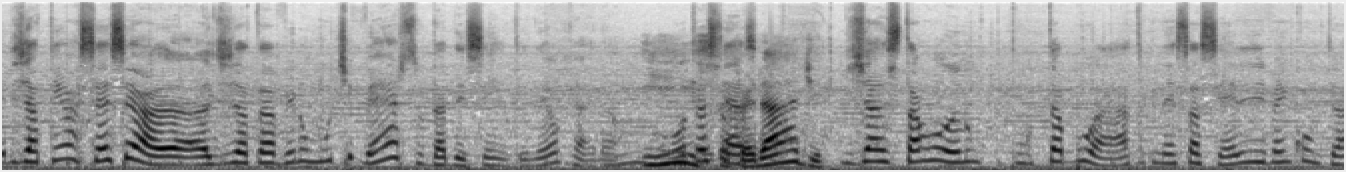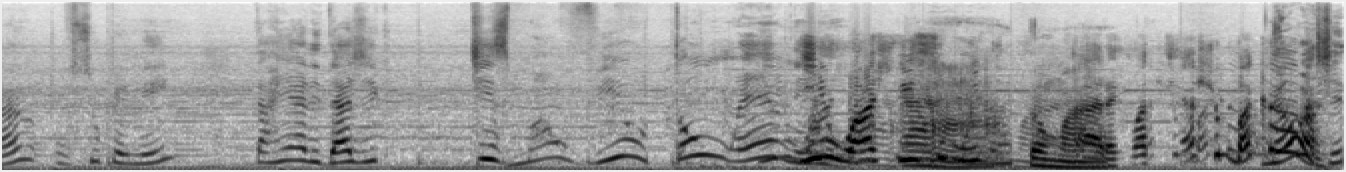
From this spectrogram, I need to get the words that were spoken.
ele já tem acesso a. A gente já tá vendo um multiverso da DC, entendeu, cara? Isso, é verdade. E já está rolando um puta boato que nessa série ele vai encontrar o Superman da realidade Smallville, Tom. E eu acho isso muito. Tomara. Cara, eu até acho bacana. Não, eu achei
